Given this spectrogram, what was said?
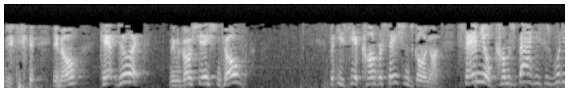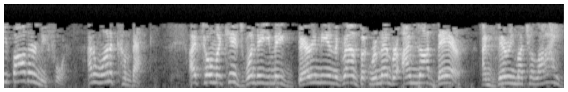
you know, can't do it. The negotiation's over. But you see a conversation's going on. Samuel comes back. He says, What are you bothering me for? I don't want to come back. I told my kids, one day you may bury me in the ground, but remember, I'm not there. I'm very much alive.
